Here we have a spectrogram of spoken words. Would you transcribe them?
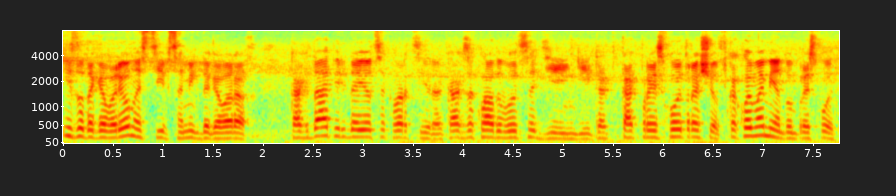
из-за договоренности в самих договорах. Когда передается квартира, как закладываются деньги, как, как происходит расчет, в какой момент он происходит,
